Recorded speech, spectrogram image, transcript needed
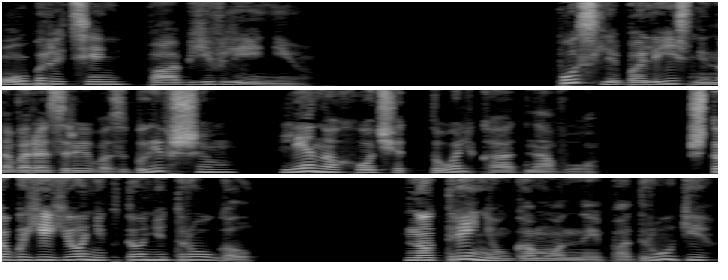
Оборотень по объявлению. После болезненного разрыва с бывшим Лена хочет только одного — чтобы ее никто не трогал. Но три неугомонные подруги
